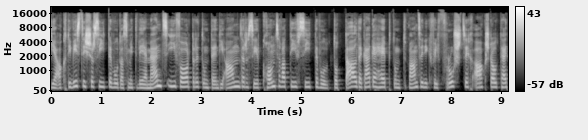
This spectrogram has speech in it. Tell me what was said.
die aktivistische Seite, wo das mit Vehemenz einfordert und dann die andere sehr konservative Seite, wo total dagegen hebt und wahnsinnig viel Frust sich angestaut hat.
